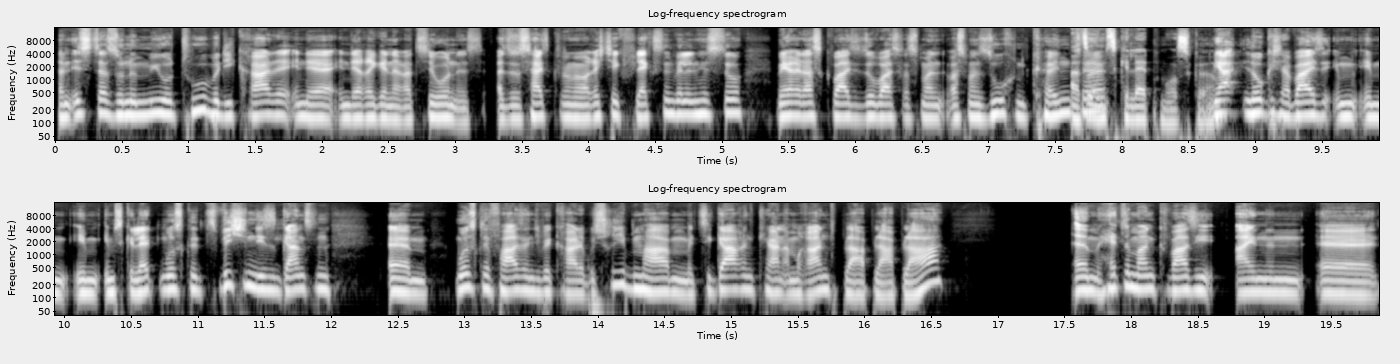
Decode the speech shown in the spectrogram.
dann ist das so eine Myotube, die gerade in der, in der Regeneration ist. Also das heißt, wenn man richtig flexen will in Histo, wäre das quasi sowas, was man, was man suchen könnte. Also im Skelettmuskel. Ja, logischerweise im, im, im, im Skelettmuskel zwischen diesen ganzen ähm, Muskelfasern, die wir gerade beschrieben haben, mit Zigarrenkern am Rand, bla bla bla, ähm, hätte man quasi einen, äh,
